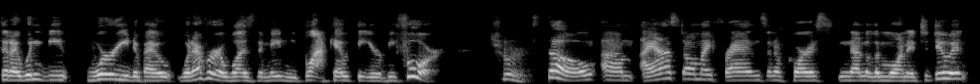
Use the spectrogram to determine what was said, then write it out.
that I wouldn't be worried about whatever it was that made me black out the year before. Sure. So um, I asked all my friends, and of course, none of them wanted to do it.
